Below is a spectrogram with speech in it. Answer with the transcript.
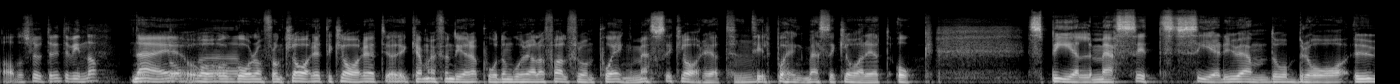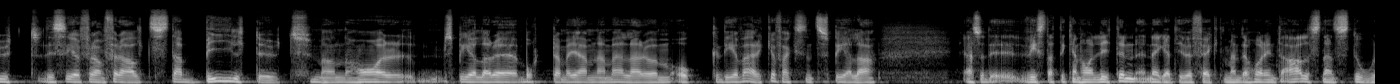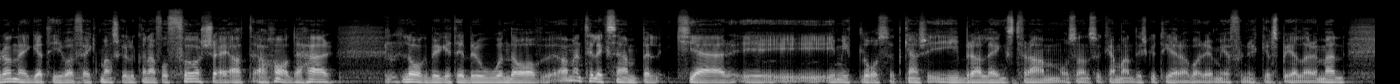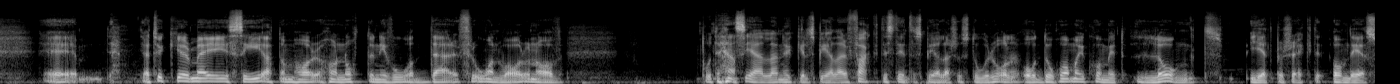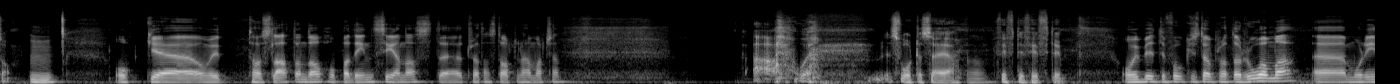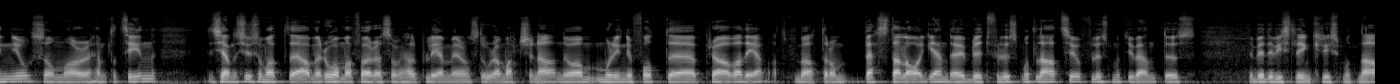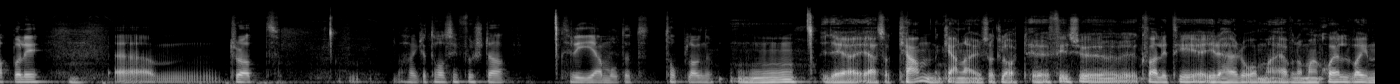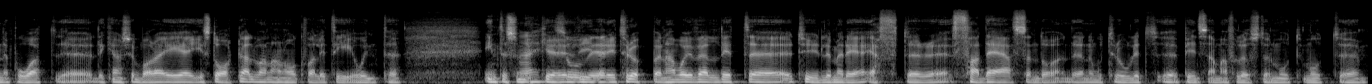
ja de slutar inte vinna. Nej, de, och, och, går de från klarhet till klarhet, det kan man fundera på. De går i alla fall från poängmässig klarhet mm. till poängmässig klarhet. och spelmässigt ser det ju ändå bra ut. Det ser framförallt stabilt ut. Man har spelare borta med jämna mellanrum och det verkar faktiskt inte spela Alltså det, visst att det kan ha en liten negativ effekt men det har inte alls den stora negativa effekt man skulle kunna få för sig att aha, det här lagbygget är beroende av ja, men till exempel Kjär i, i, i mittlåset, kanske Ibra längst fram och sen så kan man diskutera vad det är mer för nyckelspelare. Men eh, jag tycker mig se att de har, har nått en nivå där frånvaron av potentiella nyckelspelare faktiskt inte spelar så stor roll. Och då har man ju kommit långt i ett projekt om det är så. Mm. Och eh, om vi tar Zlatan då, hoppade in senast. Eh, tror att han startar den här matchen? Ah, svårt att säga. 50-50. Om vi byter fokus då och pratar Roma, eh, Mourinho som har hämtats in. Det kändes ju som att ja, men Roma förra säsongen hade problem med de stora matcherna. Nu har Mourinho fått eh, pröva det, att möta de bästa lagen. Det har ju blivit förlust mot Lazio, förlust mot Juventus. Nu blev det visserligen kryss mot Napoli. Mm. Eh, tror att han kan ta sin första trea mot ett topplag nu? Mm, det, alltså kan kan han ju såklart. Det finns ju kvalitet i det här Roma även om han själv var inne på att det, eh, det kanske bara är i startelvan han har kvalitet och inte inte så Nej, mycket så vidare vi... i truppen. Han var ju väldigt eh, tydlig med det efter fadäsen då, den otroligt eh, pinsamma förlusten mot, mot eh,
